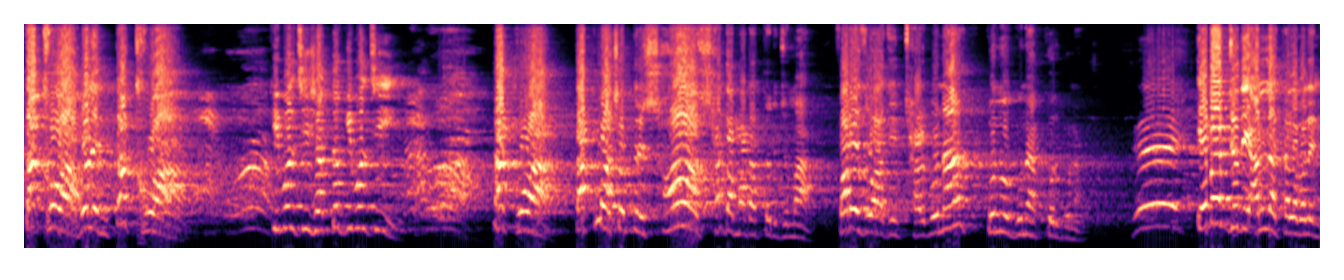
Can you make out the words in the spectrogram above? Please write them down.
তাকওয়া বলেন তাকওয়া। কি বলছি শব্দ কি বলছি? তাকওয়া। তাকওয়া। শব্দের সহজ সাদা মাটা তর্জমা। ফরজ ওয়াজিব ছাড়বো না কোনো গুনাহ করব না। এবার যদি আল্লাহ তাআলা বলেন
